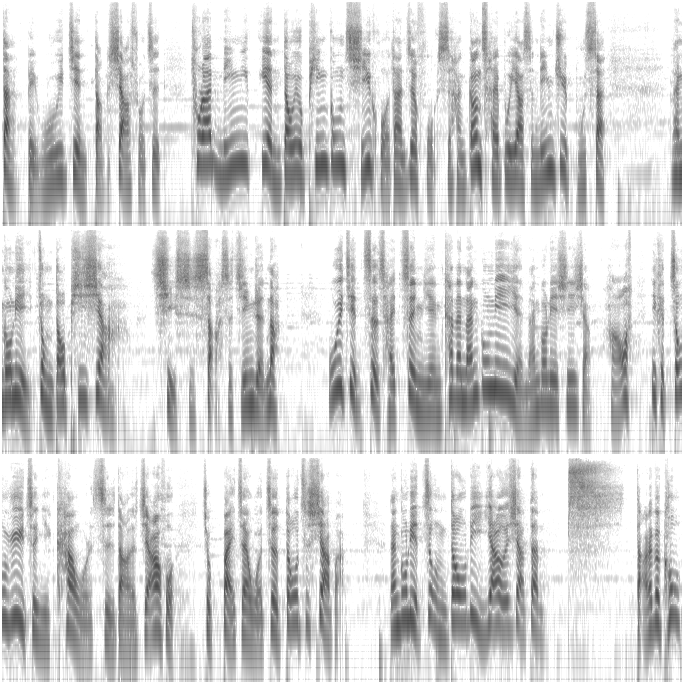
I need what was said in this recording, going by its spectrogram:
但被无一剑挡下所致。突然明艳刀又凭空起火，但这火势和刚才不一样，是凝聚不散。南宫烈以重刀劈下，气势煞是惊人呐。无一剑这才正眼看了南宫烈一眼，南宫烈心想。好啊，你可终于正眼看我了，自大的家伙，就败在我这刀之下吧。南宫烈重刀力压而下，但打了个空。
